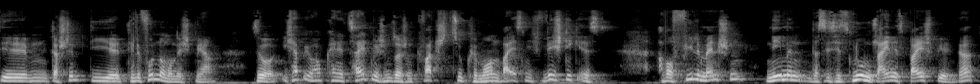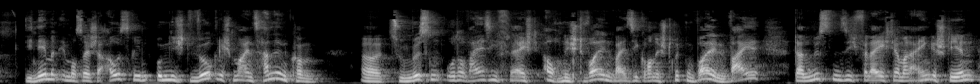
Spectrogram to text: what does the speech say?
die, da stimmt die Telefonnummer nicht mehr. So, ich habe überhaupt keine Zeit, mich um solchen Quatsch zu kümmern, weil es nicht wichtig ist. Aber viele Menschen nehmen, das ist jetzt nur ein kleines Beispiel, ne, die nehmen immer solche Ausreden, um nicht wirklich mal ins Handeln kommen äh, zu müssen oder weil sie vielleicht auch nicht wollen, weil sie gar nicht drücken wollen, weil dann müssten sie sich vielleicht ja mal eingestehen,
